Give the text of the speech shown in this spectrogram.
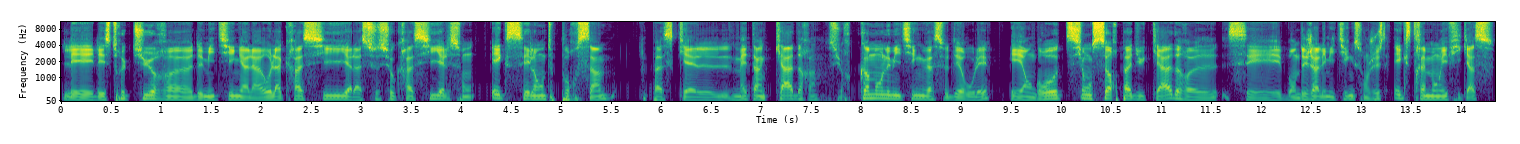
les, les, structures euh, de meeting à la holacratie, à la sociocratie, elles sont excellentes pour ça parce qu'elles mettent un cadre sur comment le meeting va se dérouler. Et en gros, si on sort pas du cadre, euh, c'est bon. Déjà, les meetings sont juste extrêmement efficaces.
